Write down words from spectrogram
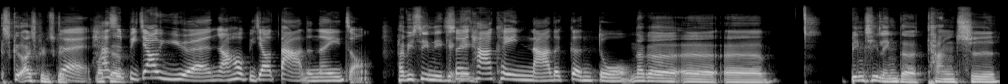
scoop, ice cream scoop. 对，它 Like 是 a- 比较圆，然后比较大的那一种， have you seen the 所以它可以拿的更多。那个呃呃冰淇淋的汤匙，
